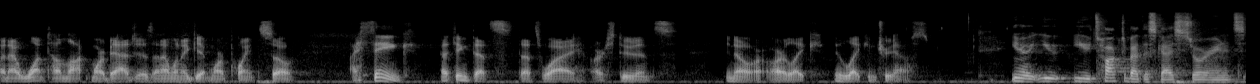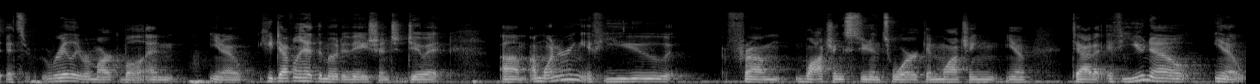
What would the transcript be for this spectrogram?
and I want to unlock more badges and I want to get more points." So, I think I think that's that's why our students, you know, are, are like liking Treehouse you know, you you talked about this guy's story, and it's it's really remarkable. And you know, he definitely had the motivation to do it. Um, I'm wondering if you, from watching students work and watching you know data, if you know you know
